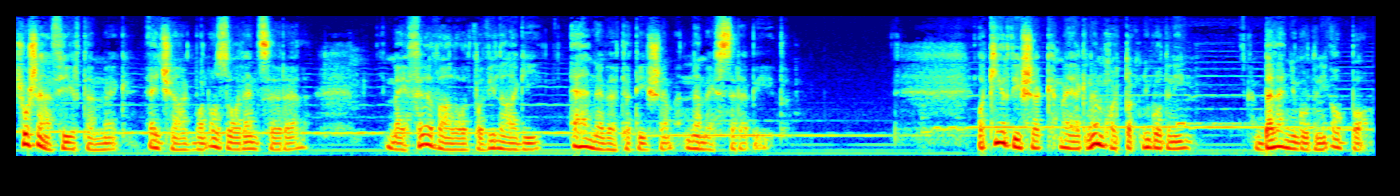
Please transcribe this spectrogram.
Sosem fértem meg egy zsákban azzal a rendszerrel, mely felvállalta világi elneveltetésem nemes szerepét. A kérdések, melyek nem hagytak nyugodni, belenyugodni abba,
